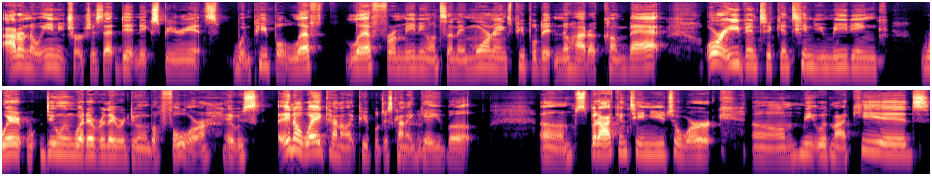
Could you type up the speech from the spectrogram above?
i don't know any churches that didn't experience when people left left from meeting on sunday mornings people didn't know how to come back or even to continue meeting where doing whatever they were doing before it was in a way kind of like people just kind of Mhm. gave up um but i continue to work um meet with my kids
